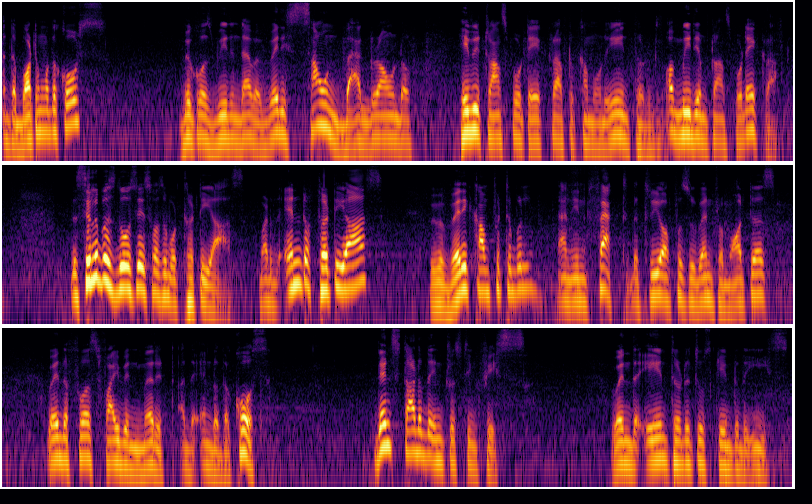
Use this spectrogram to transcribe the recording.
at the bottom of the course because we didn't have a very sound background of heavy transport aircraft to come on AN 32 or medium transport aircraft. The syllabus those days was about 30 hours, but at the end of 30 hours, we were very comfortable and in fact, the three of us who went from Otters were the first five in merit at the end of the course. Then started the interesting phase when the AN 32s came to the east.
